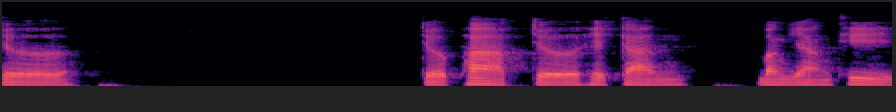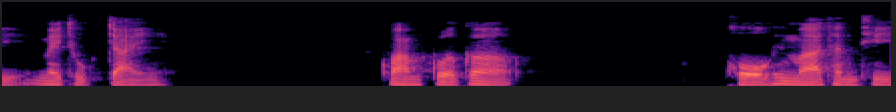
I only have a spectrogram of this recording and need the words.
เจอ เจอภาพเจอเหตุการณ์บางอย่างที่ไม่ถูกใจ ความกลัวก็โผล่ขึ้นมาทันที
